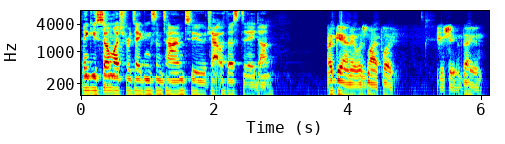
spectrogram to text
Thank you so much for taking some time to chat with us today, Don. Again, it was my pleasure, Stephen. Thank you.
